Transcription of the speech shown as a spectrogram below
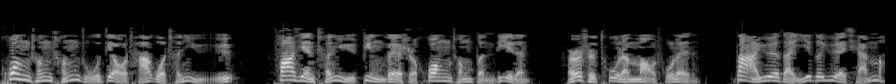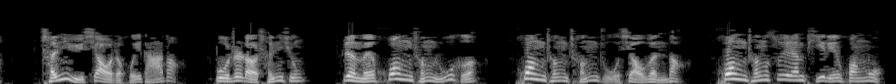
荒城城主调查过陈宇，发现陈宇并未是荒城本地人，而是突然冒出来的。大约在一个月前吧。”陈宇笑着回答道：“不知道陈兄认为荒城如何？”荒城城主笑问道：“荒城虽然毗邻荒漠，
